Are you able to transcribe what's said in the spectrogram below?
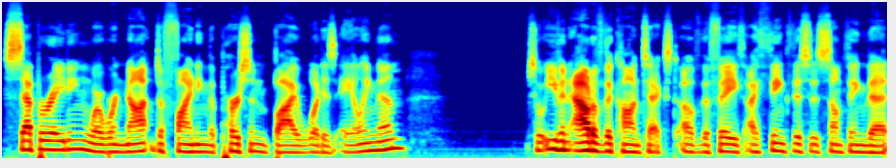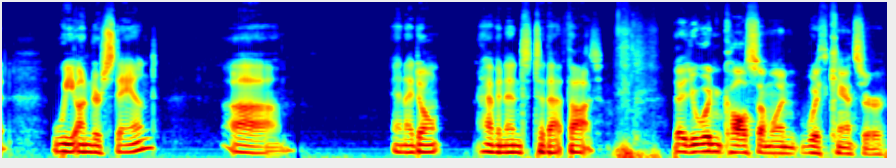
separating where we're not defining the person by what is ailing them. So even out of the context of the faith, I think this is something that we understand. Um, and I don't have an end to that thought. Yeah, you wouldn't call someone with cancer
